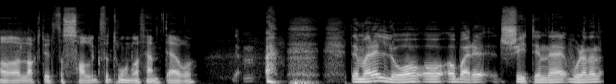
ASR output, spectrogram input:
og lagt ut for salg for 250 euro. Det må være lov å, å bare skyte inn det, hvordan en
